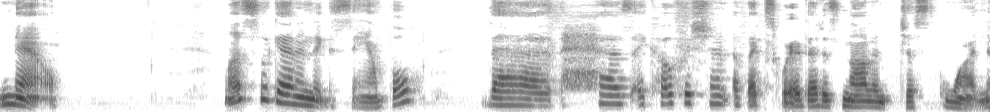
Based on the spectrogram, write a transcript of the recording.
now let's look at an example that has a coefficient of x squared that is not just 1.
